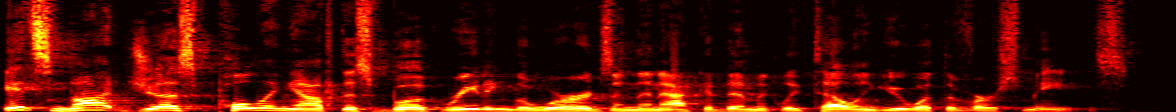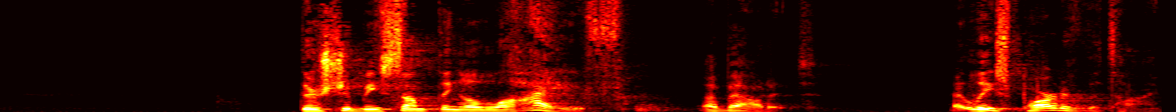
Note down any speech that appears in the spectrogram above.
It's not just pulling out this book, reading the words, and then academically telling you what the verse means. There should be something alive about it, at least part of the time.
